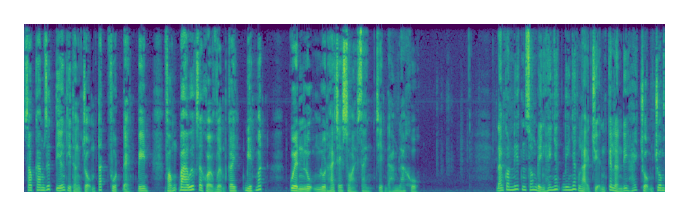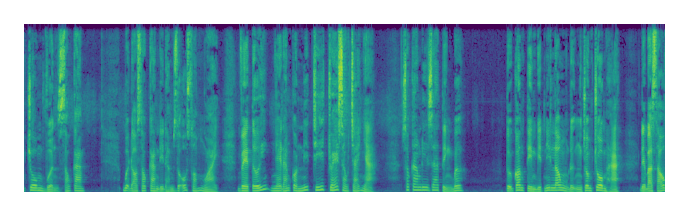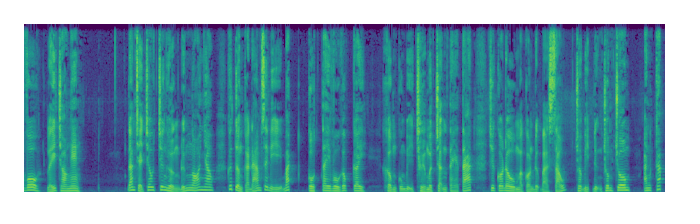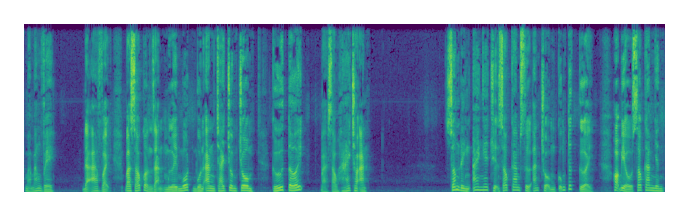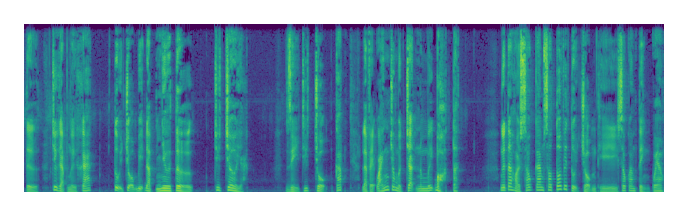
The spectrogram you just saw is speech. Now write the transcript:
Sau cam dứt tiếng thì thằng trộm tắt phụt đèn pin, phóng ba bước ra khỏi vườn cây, biến mất, quên lụm luôn hai trái xoài xanh trên đám lá khô. Đám con nít xóm đình hay nhắc đi nhắc lại chuyện cái lần đi hái trộm chôm chôm vườn sáu cam. Bữa đó sáu cam đi đám dỗ xóm ngoài, về tới nghe đám con nít chí chóe sau trái nhà. Sáu cam đi ra tỉnh bơ. Tụi con tìm bịt ni lông đựng chôm chôm hả? Để bà Sáu vô lấy cho nghe. Đám trẻ trâu trưng hưởng đứng ngó nhau, cứ tưởng cả đám sẽ bị bắt cột tay vô gốc cây. Không cũng bị chửi một trận tè tát, chứ có đâu mà còn được bà Sáu cho bịt đựng chôm chôm, ăn cắp mà mang về. Đã vậy, bà Sáu còn dặn 11 muốn ăn trái chôm chôm, cứ tới, bà Sáu hái cho ăn. Xóm đình ai nghe chuyện Sáu Cam xử ăn trộm cũng tức cười. Họ biểu Sáu Cam nhân tử, chứ gặp người khác, tụi trộm bị đập như tử, chứ chơi à? Gì chứ trộm cắp là phải oánh trong một trận nó mới bỏ tật. Người ta hỏi Sáu Cam sao tốt với tụi trộm thì Sáu Cam tỉnh queo.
